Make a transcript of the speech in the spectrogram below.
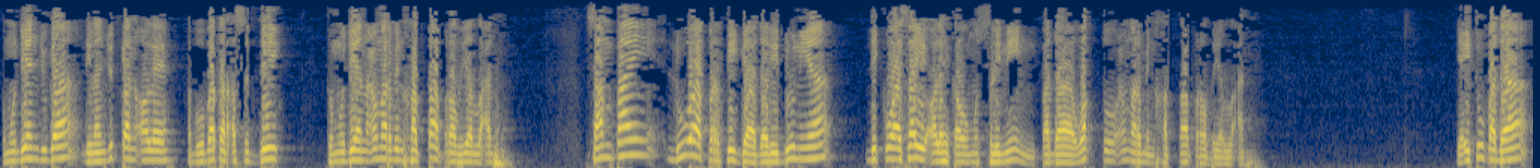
Kemudian juga dilanjutkan oleh Abu Bakar As-Siddiq, kemudian Umar bin Khattab radhiyallahu anhu sampai dua per tiga dari dunia dikuasai oleh kaum muslimin pada waktu Umar bin Khattab radhiyallahu anhu. Yaitu pada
